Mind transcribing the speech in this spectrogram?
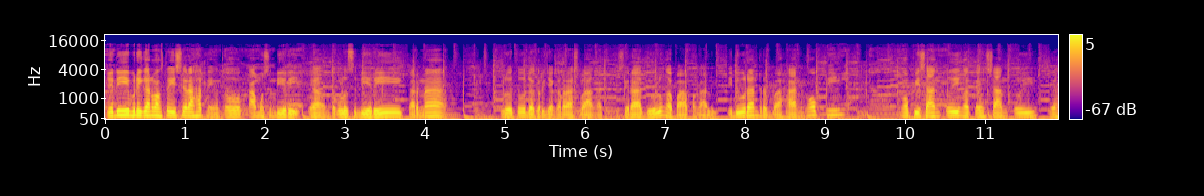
Jadi berikan waktu istirahat nih untuk kamu sendiri ya, untuk lu sendiri karena lu tuh udah kerja keras banget. Istirahat dulu nggak apa-apa kali. Tiduran, rebahan, ngopi, ngopi santuy, ngeteh santuy ya.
